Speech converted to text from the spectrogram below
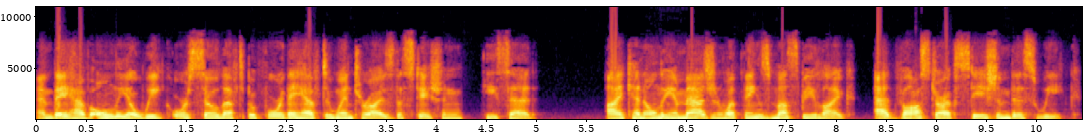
and they have only a week or so left before they have to winterize the station, he said. I can only imagine what things must be like at Vostok Station this week.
